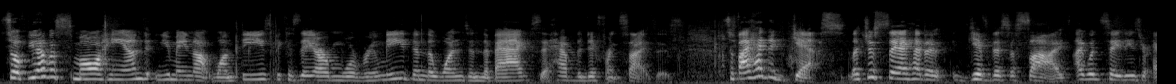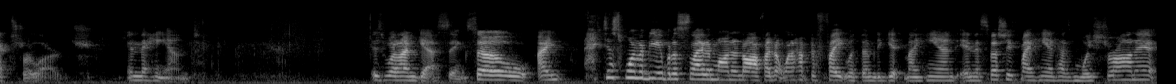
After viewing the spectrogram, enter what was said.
So if you have a small hand, you may not want these because they are more roomy than the ones in the bags that have the different sizes. So if I had to guess, let's just say I had to give this a size, I would say these are extra large in the hand is what I'm guessing. So I, I just want to be able to slide them on and off. I don't want to have to fight with them to get my hand in, especially if my hand has moisture on it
